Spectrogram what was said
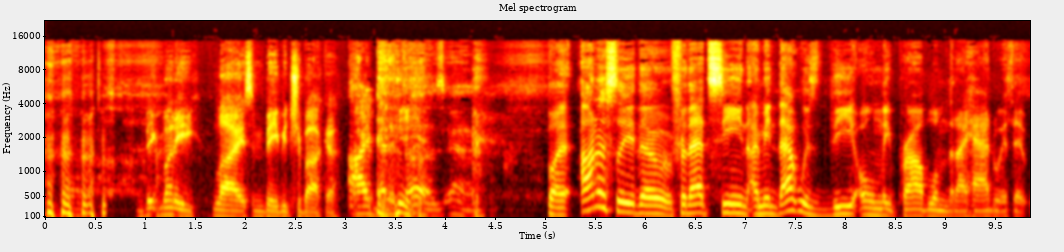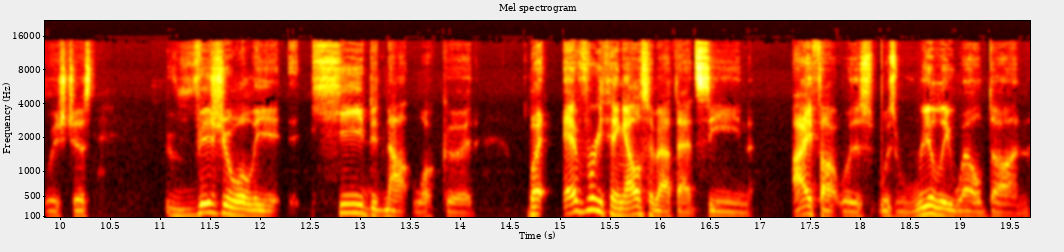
Big money lies in Baby Chewbacca. I bet it does. Yeah. But honestly, though, for that scene, I mean, that was the only problem that I had with it was just visually, he did not look good. But everything else about that scene, I thought was was really well done.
